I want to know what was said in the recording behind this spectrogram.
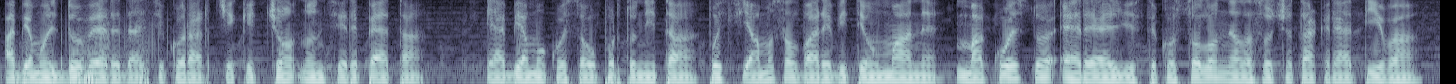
Abbiamo il dovere di assicurarci che ciò non si ripeta e abbiamo questa opportunità. Possiamo salvare vite umane, ma questo è realistico solo nella società creativa.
